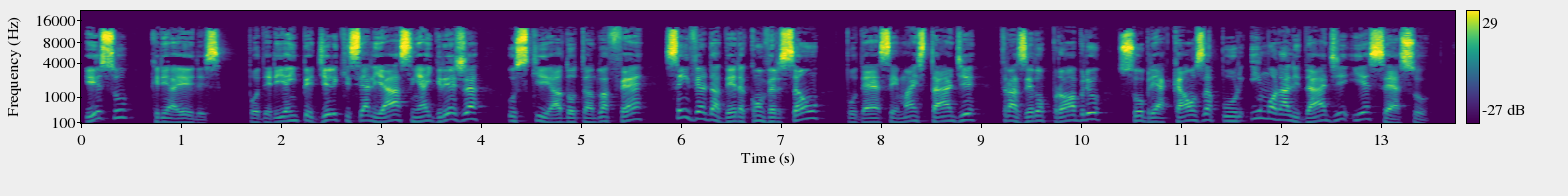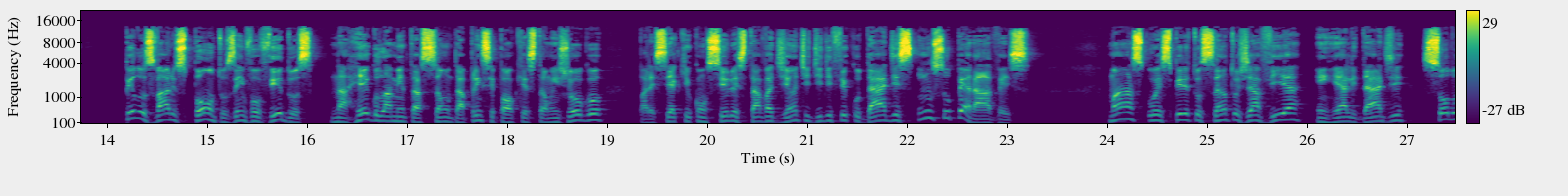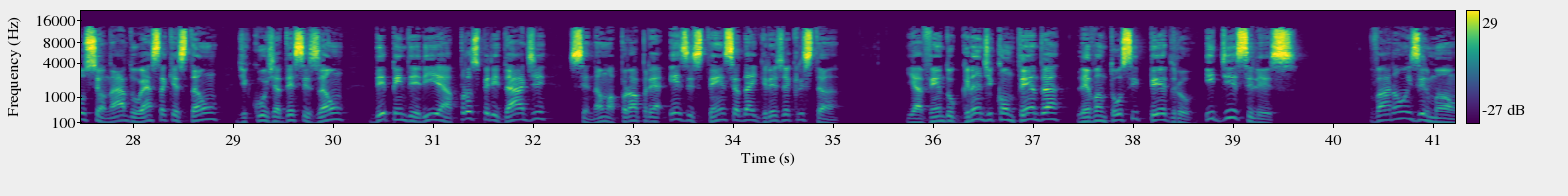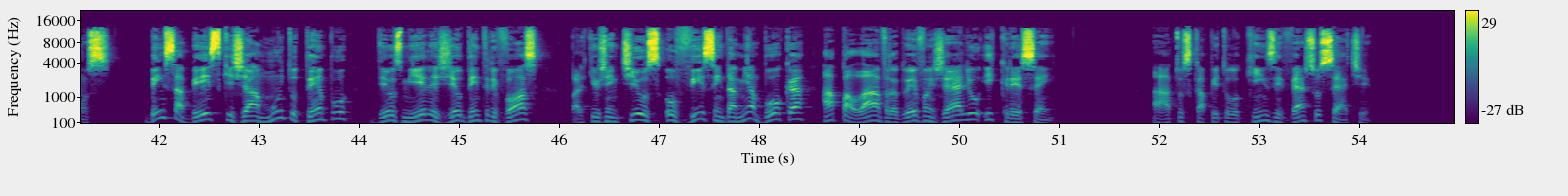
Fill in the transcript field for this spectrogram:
Isso, cria eles, poderia impedir que se aliassem à igreja os que, adotando a fé, sem verdadeira conversão, pudessem mais tarde trazer opróbrio sobre a causa por imoralidade e excesso. Pelos vários pontos envolvidos na regulamentação da principal questão em jogo, parecia que o Conselho estava diante de dificuldades insuperáveis. Mas o Espírito Santo já havia, em realidade, solucionado essa questão de cuja decisão dependeria a prosperidade, se não a própria existência da Igreja cristã. E havendo grande contenda, levantou-se Pedro e disse-lhes: Varões irmãos, bem sabeis que já há muito tempo Deus me elegeu dentre vós para que os gentios ouvissem da minha boca a palavra do evangelho e crescem. Atos capítulo 15, verso 7.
